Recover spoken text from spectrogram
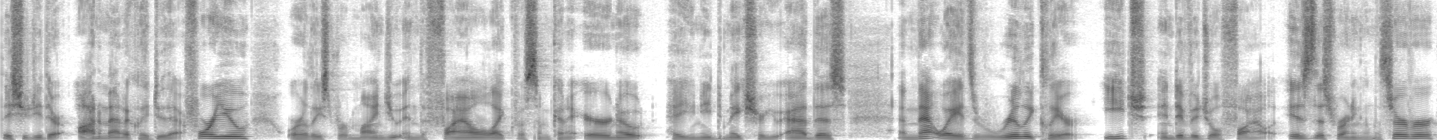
they should either automatically do that for you or at least remind you in the file, like with some kind of error note, hey, you need to make sure you add this. And that way it's really clear each individual file. Is this running on the server?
